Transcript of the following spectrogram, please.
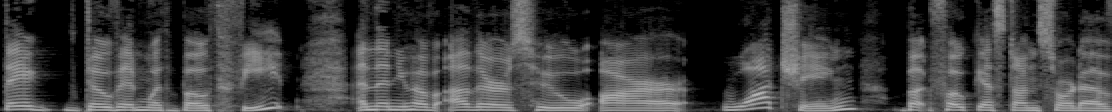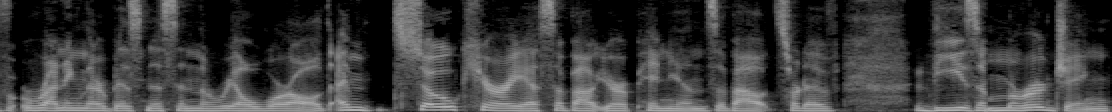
they dove in with both feet, and then you have others who are watching, but focused on sort of running their business in the real world. I'm so curious about your opinions about sort of these emerging,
